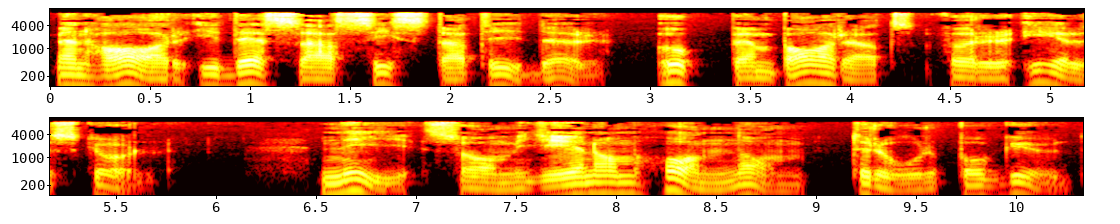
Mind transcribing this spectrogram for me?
men har i dessa sista tider uppenbarats för er skull, ni som genom honom tror på Gud,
